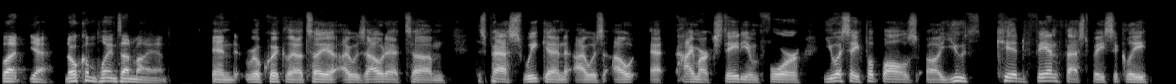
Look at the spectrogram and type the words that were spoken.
But yeah, no complaints on my end. And real quickly, I'll tell you, I was out at um, this past weekend. I was out at Highmark Stadium for USA Football's uh, Youth Kid Fan Fest, basically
